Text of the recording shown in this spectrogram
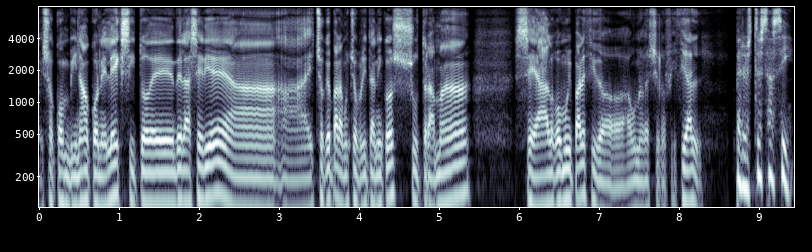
Eso combinado con el éxito de, de la serie ha, ha hecho que para muchos británicos su trama sea algo muy parecido a una versión oficial. Pero esto es así.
